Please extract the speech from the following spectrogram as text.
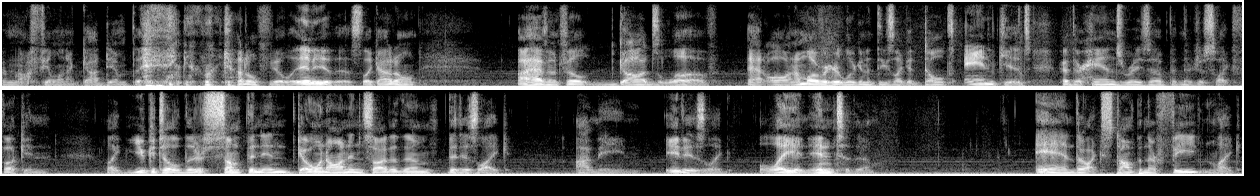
I'm not feeling a goddamn thing. like I don't feel any of this. Like I don't, I haven't felt God's love at all. And I'm over here looking at these like adults and kids who have their hands raised up, and they're just like fucking like you could tell there's something in going on inside of them that is like i mean it is like laying into them. And they're like stomping their feet and like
